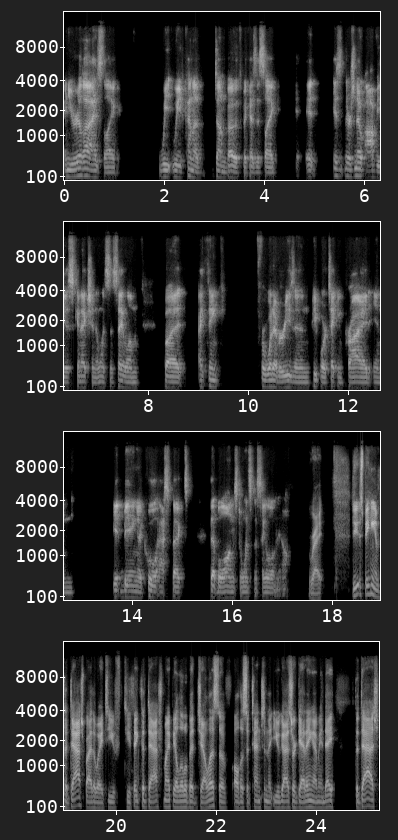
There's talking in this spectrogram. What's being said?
and you realize like we we've kind of done both because it's like it is there's no obvious connection to winston-salem but i think for whatever reason people are taking pride in it being a cool aspect that belongs to winston-salem now right do you speaking of the dash by the way do you do you think the dash might be a little bit jealous of all this attention that you guys are getting i mean they the dash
